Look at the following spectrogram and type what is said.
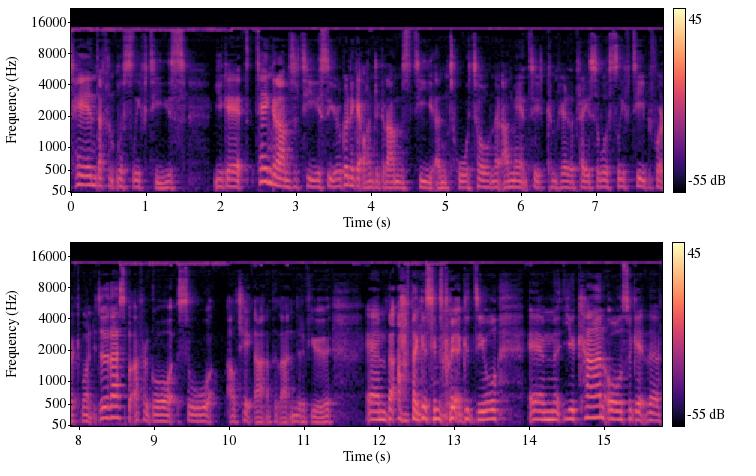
10 different loose leaf teas. You get 10 grams of tea, so you're going to get 100 grams of tea in total. Now, I meant to compare the price of loose leaf tea before I came on to do this, but I forgot, so I'll check that and put that in the review. Um, but I think it seems quite a good deal. Um, you can also get the,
